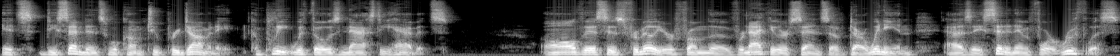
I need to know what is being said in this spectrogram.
its descendants will come to predominate, complete with those nasty habits. All this is familiar from the vernacular sense of Darwinian as a synonym for ruthless,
